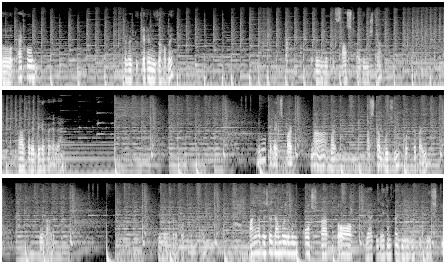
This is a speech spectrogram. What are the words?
তো এখন এবার একটু কেটে নিতে হবে। কেটে নিলে একটু ফাস্ট হয় জিনিসটা। তাড়াতাড়ি বের হয়ে যায়। আমি এক্সপার্ট না আবার কাজটা বুঝি, করতে পারি। এভাবে। এভাবে করে করতে হয়। বাংলাদেশে জামুরা যেমন কষ্টা টক ইয়া কিন্তু এখানকার জিনিসগুলো খুব মিষ্টি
